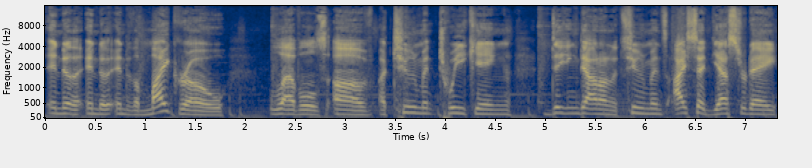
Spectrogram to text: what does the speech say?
into the into into the micro levels of attunement tweaking, digging down on attunements. I said yesterday,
